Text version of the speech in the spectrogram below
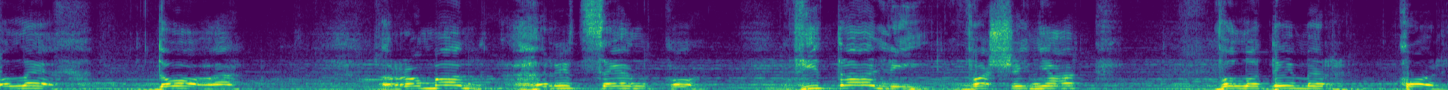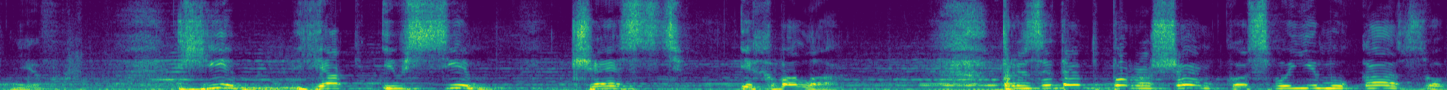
Олег Дога, Роман Гриценко, Віталій Вашеняк, Володимир Корнєв. Їм, як і всім, честь і хвала. Президент Порошенко своїм указом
